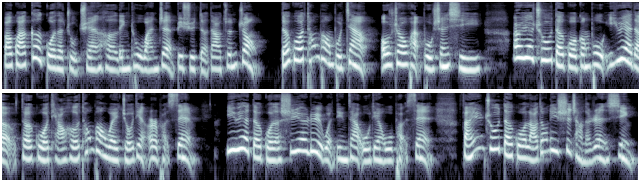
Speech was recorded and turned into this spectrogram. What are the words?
包括各国的主权和领土完整必须得到尊重。德国通膨不降，欧洲缓步升息。二月初，德国公布一月的德国调和通膨为九点二 percent，一月德国的失业率稳定在五点五 percent，反映出德国劳动力市场的韧性。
